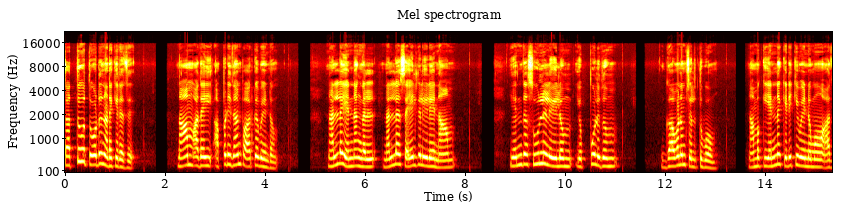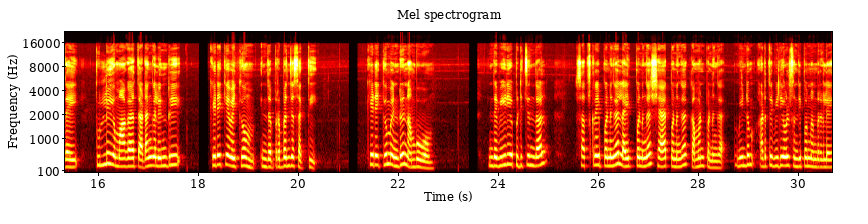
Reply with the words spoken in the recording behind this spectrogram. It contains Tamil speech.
தத்துவத்தோடு நடக்கிறது. நாம் அதை அப்படித்தான் பார்க்க வேண்டும். நல்ல எண்ணங்கள் நல்ல செயல்களிலே நாம் எந்த சூழ்நிலையிலும் எப்பொழுதும் கவனம் செலுத்துவோம். நமக்கு என்ன கிடைக்க வேண்டுமோ அதை துல்லியமாக தடங்களின்றி கிடைக்க வைக்கும் இந்த பிரபஞ்ச சக்தி. கிடைக்கும் என்று நம்புவோம். இந்த வீடியோ பிடிச்சிருந்தால் சப்ஸ்கிரைப் பண்ணுங்கள் லைக் பண்ணுங்கள் ஷேர் பண்ணுங்கள் கமெண்ட் பண்ணுங்கள் மீண்டும் அடுத்த வீடியோவில் சந்திப்போம் நண்பர்களே.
